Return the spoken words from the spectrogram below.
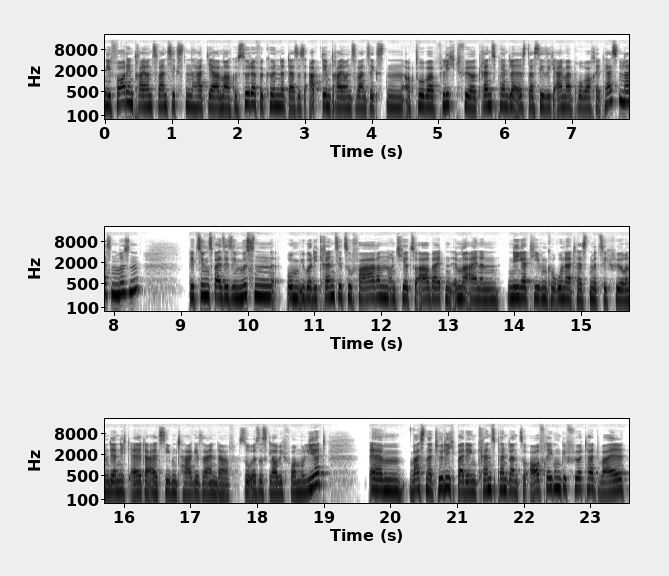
nee, vor dem 23. hat ja Markus Söder verkündet, dass es ab dem 23. Oktober Pflicht für Grenzpendler ist, dass sie sich einmal pro Woche testen lassen müssen. Beziehungsweise sie müssen, um über die Grenze zu fahren und hier zu arbeiten, immer einen negativen Corona-Test mit sich führen, der nicht älter als sieben Tage sein darf. So ist es, glaube ich, formuliert. Ähm, was natürlich bei den Grenzpendlern zu Aufregung geführt hat, weil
